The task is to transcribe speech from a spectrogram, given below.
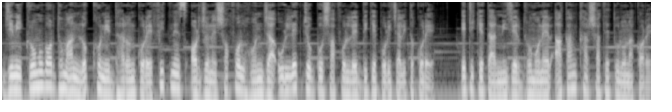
যিনি ক্রমবর্ধমান লক্ষ্য নির্ধারণ করে ফিটনেস অর্জনে সফল হন যা উল্লেখযোগ্য সাফল্যের দিকে পরিচালিত করে, এটিকে তার নিজের ভ্রমণের আকাঙ্ক্ষার সাথে তুলনা করে।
